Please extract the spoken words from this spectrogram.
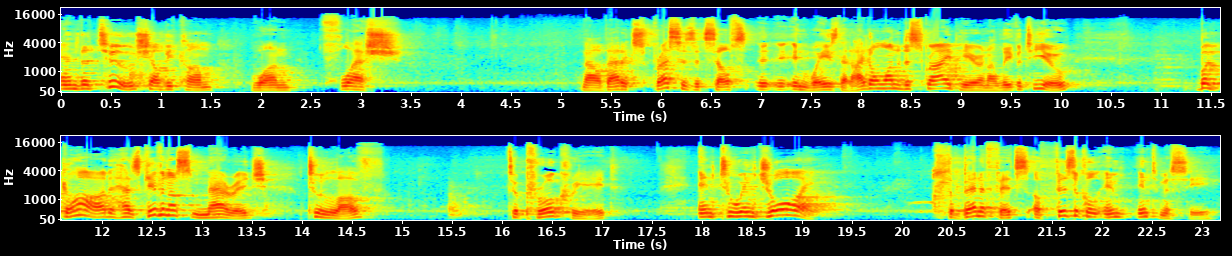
and the two shall become one flesh. Now, that expresses itself in ways that I don't want to describe here, and I'll leave it to you. But God has given us marriage to love, to procreate, and to enjoy the benefits of physical in- intimacy,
